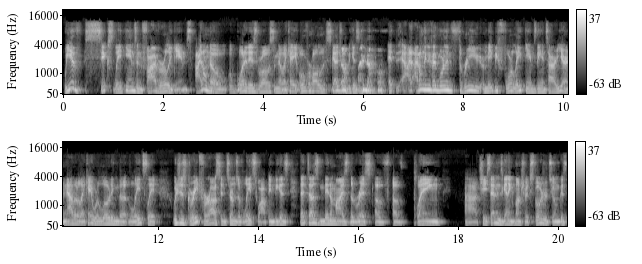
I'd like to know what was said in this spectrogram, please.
we have six late games and five early games. I don't know what it is. We're all of a sudden they're like, hey, overhaul the schedule no, because I, know. It, I, I, don't think we've had more than three or maybe four late games the entire year. And now they're like, hey, we're loading the late slate, which is great for us in terms of late swapping because that does minimize the risk of of playing uh, Chase Edmonds getting a bunch of exposure to him because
